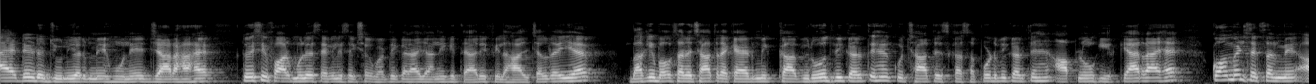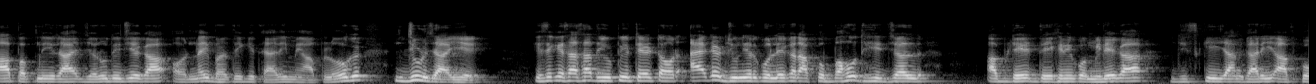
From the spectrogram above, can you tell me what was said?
एडेड जूनियर में होने जा रहा है। तो इसी फार्मूले से अगली शिक्षक भर्ती कराए जाने की तैयारी फ़िलहाल चल रही है। बाकी बहुत सारे छात्र एकेडमिक का विरोध भी करते हैं, कुछ छात्र इसका सपोर्ट भी करते हैं। आप लोगों की क्या राय है? कमेंट सेक्शन में आप अपनी राय ज़रूर दीजिएगा और नई भर्ती की तैयारी में आप लोग जुड़ जाइए। इसी के साथ साथ यूपी टेट और एडेड जूनियर को लेकर आपको बहुत ही जल्द अपडेट देखने को मिलेगा। जिसकी जानकारी आपको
